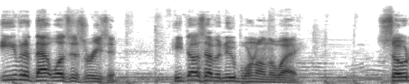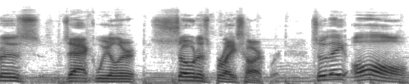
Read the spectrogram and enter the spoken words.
even if that was his reason, he does have a newborn on the way. So does Zack Wheeler. So does Bryce Harper. So they all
